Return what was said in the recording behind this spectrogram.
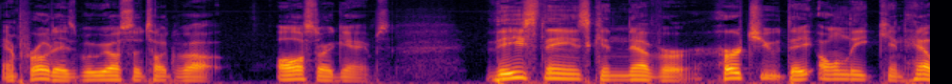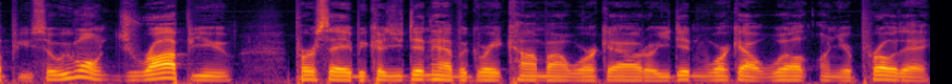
and pro days, but we also talked about all star games. These things can never hurt you. They only can help you. So we won't drop you per se because you didn't have a great combine workout or you didn't work out well on your pro day.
